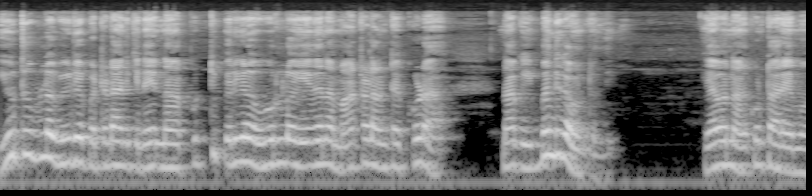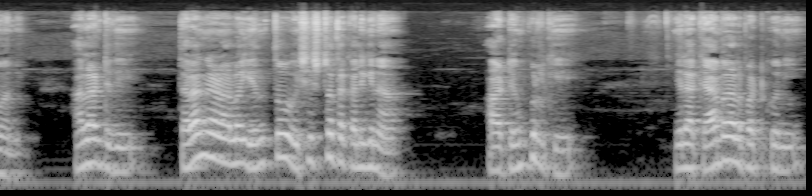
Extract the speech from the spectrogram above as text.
యూట్యూబ్లో వీడియో పెట్టడానికి నేను నా పుట్టి పెరిగిన ఊర్లో ఏదైనా మాట్లాడాలంటే కూడా నాకు ఇబ్బందిగా ఉంటుంది. ఏమన్నా అనుకుంటారేమో అని. అలాంటిది తెలంగాణలో ఎంతో విశిష్టత కలిగిన ఆ టెంపుల్కి ఇలా కెమెరాలు పట్టుకొని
